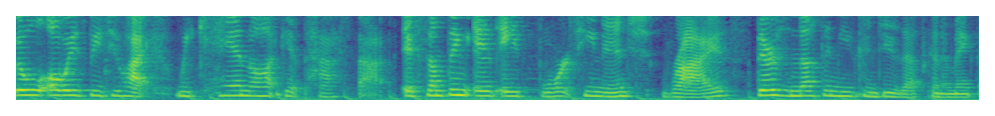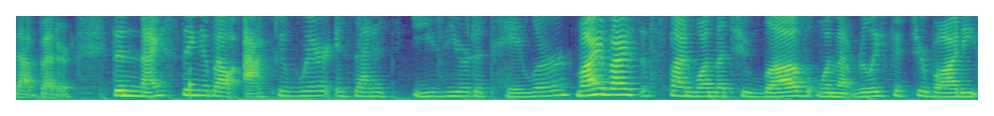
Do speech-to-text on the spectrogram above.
It will always be too high. We cannot get past that. If something is a 14 inch rise, there's nothing you can do that's gonna make that better. The nice thing about activewear is that it's easier to tailor. My advice is to find one that you love, one that really fits your body,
